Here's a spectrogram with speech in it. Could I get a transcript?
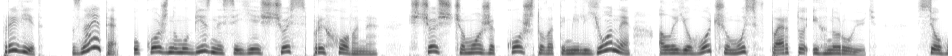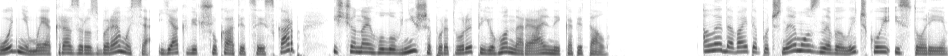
Привіт! Знаєте, у кожному бізнесі є щось приховане, щось, що може коштувати мільйони, але його чомусь вперто ігнорують. Сьогодні ми якраз розберемося, як відшукати цей скарб і, що найголовніше, перетворити його на реальний капітал. Але давайте почнемо з невеличкої історії.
